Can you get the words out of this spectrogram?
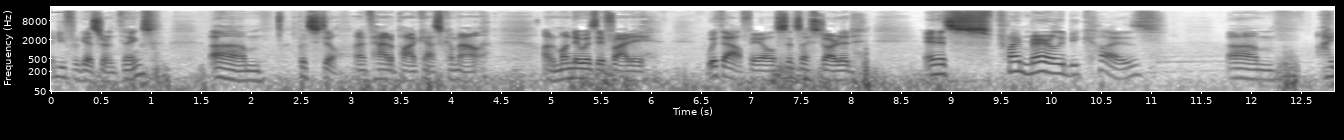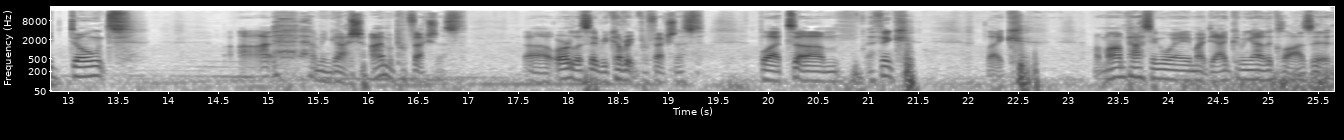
I do forget certain things. Um, but still i've had a podcast come out on a monday wednesday friday without fail since i started. And it's primarily because um, i don't I, I, mean gosh i'm a perfectionist uh, or let's say recovering perfectionist but um, I think like my mom passing away, my dad coming out of the closet,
